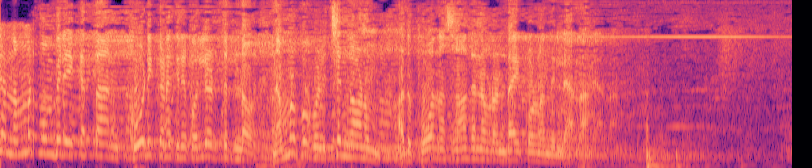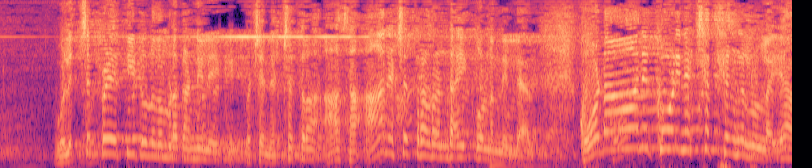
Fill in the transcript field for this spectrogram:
വെളിച്ചം നമ്മുടെ മുമ്പിലേക്ക് എത്താൻ കോടിക്കണക്കിന് കൊല്ലെടുത്തിട്ടുണ്ടോ? നമ്മളിപ്പോ വെളിച്ചം കാണും അത് പോകുന്ന സാധനം അവിടെ ഉണ്ടായിക്കൊള്ളണമെന്നില്ല എന്നാണ് വെളിച്ചപ്പോഴെത്തിയിട്ടുള്ളൂ നമ്മുടെ കണ്ണിലേക്ക്. പക്ഷെ നക്ഷത്രം ആ ആ നക്ഷത്രം അവിടെ ഉണ്ടായിക്കൊള്ളുന്നില്ല കോടാനുകോടി നക്ഷത്രങ്ങളുള്ള യാ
